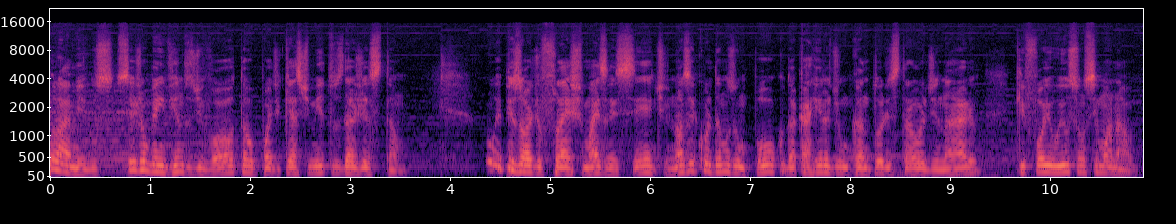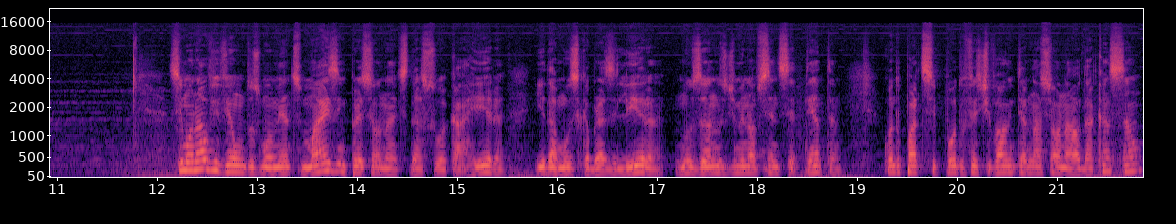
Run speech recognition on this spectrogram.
Olá, amigos. Sejam bem-vindos de volta ao podcast Mitos da Gestão. No episódio Flash mais recente, nós recordamos um pouco da carreira de um cantor extraordinário que foi Wilson Simonal. Simonal viveu um dos momentos mais impressionantes da sua carreira e da música brasileira nos anos de 1970, quando participou do Festival Internacional da Canção,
